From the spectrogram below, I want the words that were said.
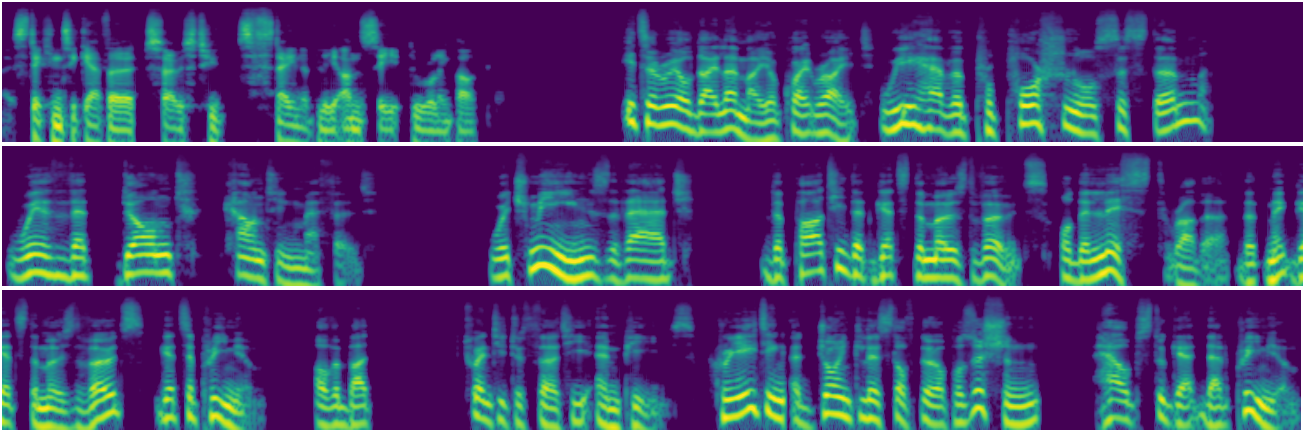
uh, sticking together so as to sustainably unseat the ruling party? It's a real dilemma. You're quite right. We have a proportional system with the D'Hondt counting method, which means that the party that gets the most votes, or the list rather, that make, gets the most votes, gets a premium of about 20 to 30 MPs. Creating a joint list of the opposition helps to get that premium.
